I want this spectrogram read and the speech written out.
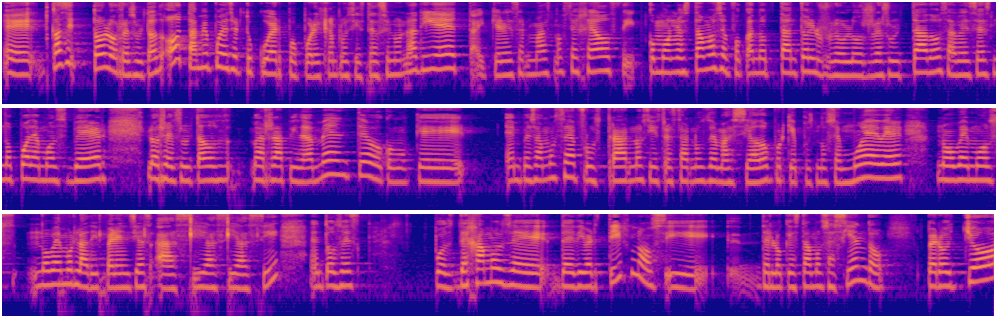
Eh, casi todos los resultados, o también puede ser tu cuerpo, por ejemplo, si estás en una dieta y quieres ser más, no sé, healthy. Como no estamos enfocando tanto en los resultados, a veces no podemos ver los resultados más rápidamente o como que empezamos a frustrarnos y estresarnos demasiado porque pues no se mueve, no vemos, no vemos las diferencias así, así, así. Entonces, pues dejamos de, de divertirnos y de lo que estamos haciendo. Pero yo,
